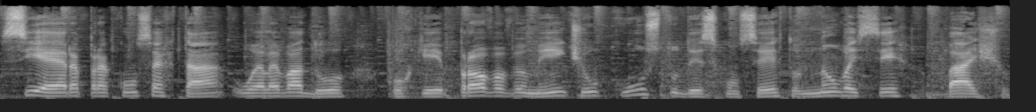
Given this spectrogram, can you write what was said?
se era para consertar o elevador, porque provavelmente o custo desse conserto não vai ser baixo.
